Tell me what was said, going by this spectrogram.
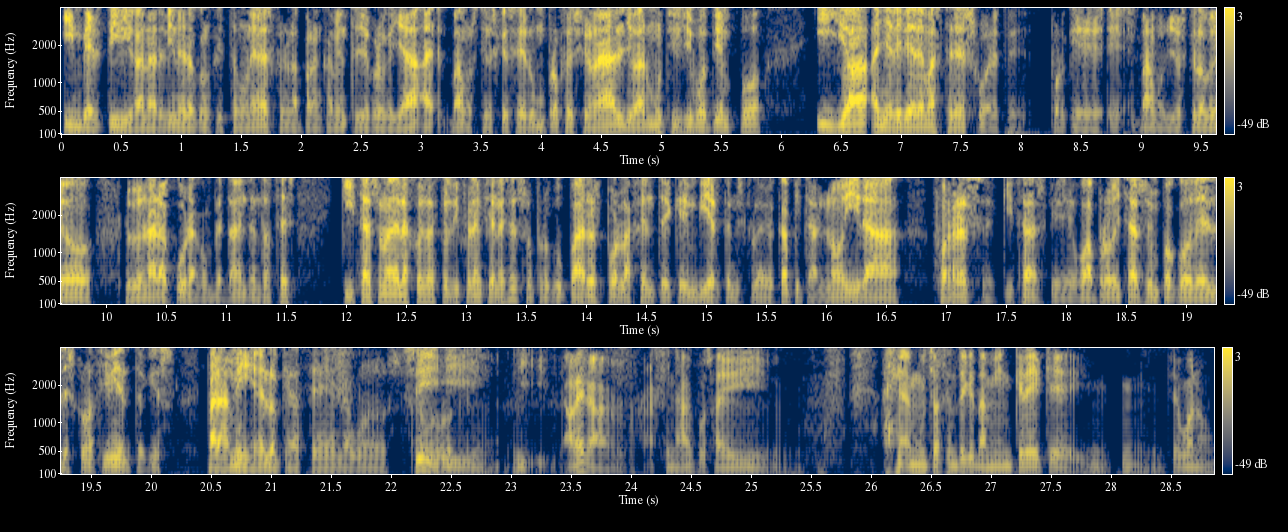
invertir y ganar dinero con criptomonedas, con el apalancamiento yo creo que ya, vamos, tienes que ser un profesional, llevar muchísimo tiempo y yo añadiría además tener suerte, porque, eh, vamos, yo es que lo veo, lo veo una locura completamente. Entonces, quizás una de las cosas que os diferencian es eso, preocuparos por la gente que invierte en Esclave Capital, no ir a forrarse, quizás, que, o aprovecharse un poco del desconocimiento, que es para mí ¿eh? lo que hacen algunos. Sí, y, a ver, al, final, pues hay, hay mucha gente que también cree que, que, bueno,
